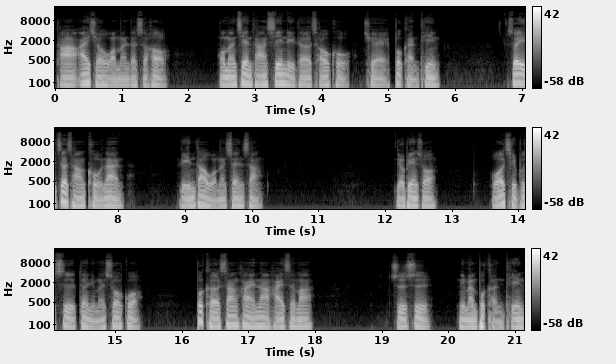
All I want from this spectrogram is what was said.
他哀求我们的时候，我们见他心里的愁苦，却不肯听。所以这场苦难临到我们身上。”刘辩说：“我岂不是对你们说过，不可伤害那孩子吗？只是你们不肯听，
